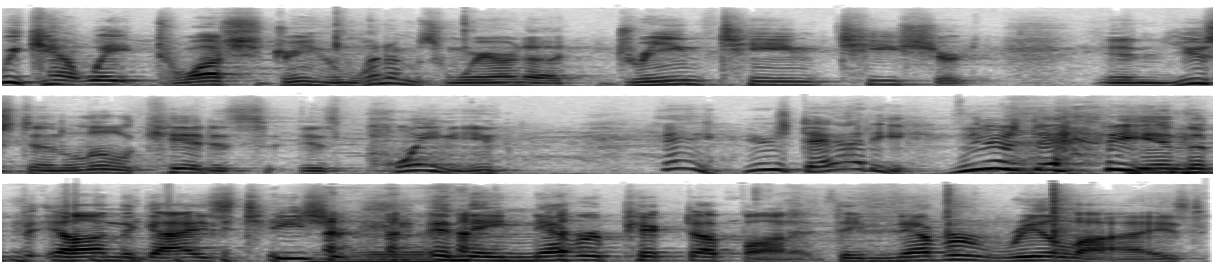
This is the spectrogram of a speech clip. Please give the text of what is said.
We can't wait to watch the Dream. And one of them's wearing a Dream Team T-shirt. In Houston, a little kid is is pointing hey, here's daddy, here's daddy in the on the guy's t-shirt, and they never picked up on it. They never realized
